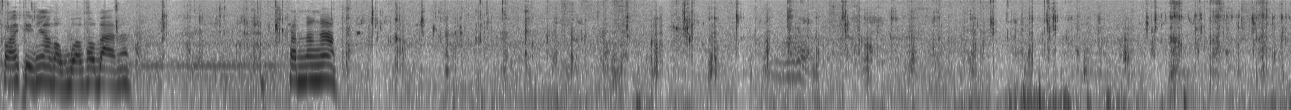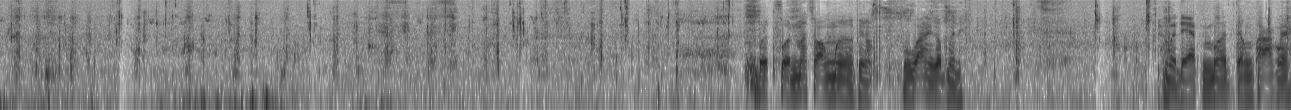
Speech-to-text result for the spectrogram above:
พอกินยอดบวบวบพอบ้านนะทำมางามเบิดฝนมาสองมือพี่น้องหมู่บ้านนี่กับมือนี่เมื่อแดดเมื่อจังภาคเลย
